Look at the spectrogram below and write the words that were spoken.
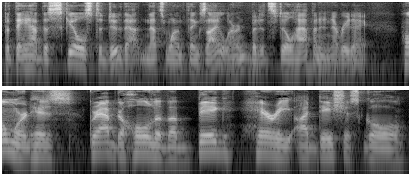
but they have the skills to do that and that's one of the things i learned but it's still happening every day homeword has grabbed a hold of a big hairy audacious goal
